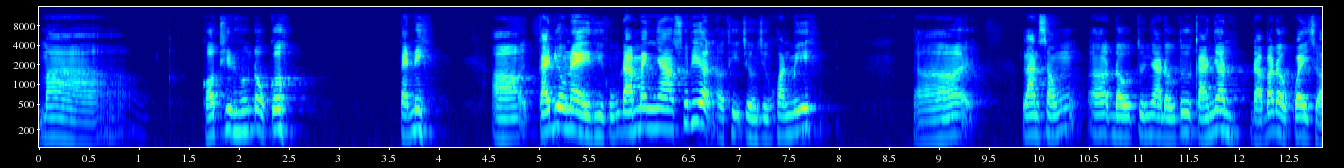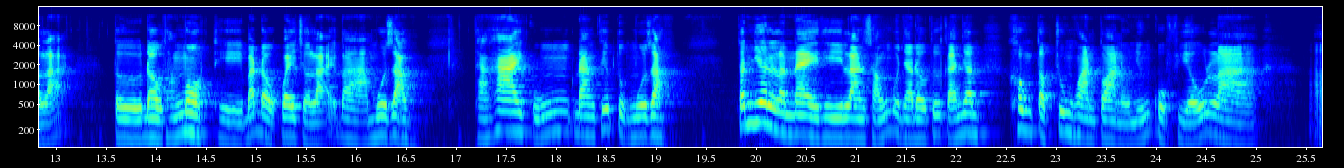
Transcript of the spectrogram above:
mà có thiên hướng đầu cơ penny À, cái điều này thì cũng đã manh nha xuất hiện ở thị trường chứng khoán Mỹ. Đấy. Làn sóng ờ, đầu từ nhà đầu tư cá nhân đã bắt đầu quay trở lại. Từ đầu tháng 1 thì bắt đầu quay trở lại và mua dòng. Tháng 2 cũng đang tiếp tục mua dòng. Tất nhiên lần này thì làn sóng của nhà đầu tư cá nhân không tập trung hoàn toàn ở những cổ phiếu là uh,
